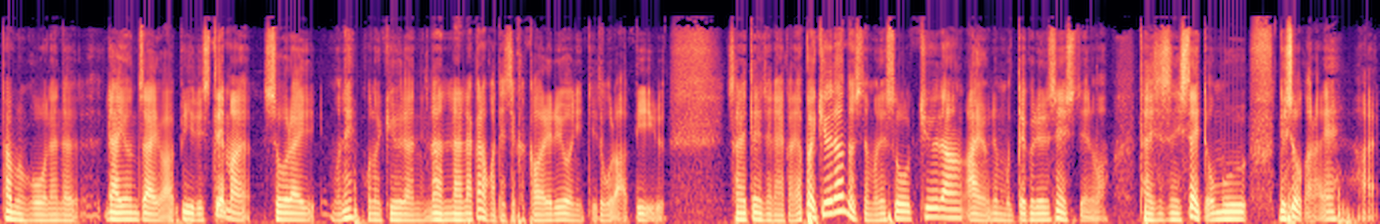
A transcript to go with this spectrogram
多分こう、なんだ、ライオンズ愛をアピールして、まあ、将来もね、この球団に何らかの形で関われるようにっていうところをアピールされてるんじゃないかな。やっぱり球団としてもね、そう球団愛をね、持ってくれる選手っていうのは大切にしたいと思うでしょうからね。はい。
